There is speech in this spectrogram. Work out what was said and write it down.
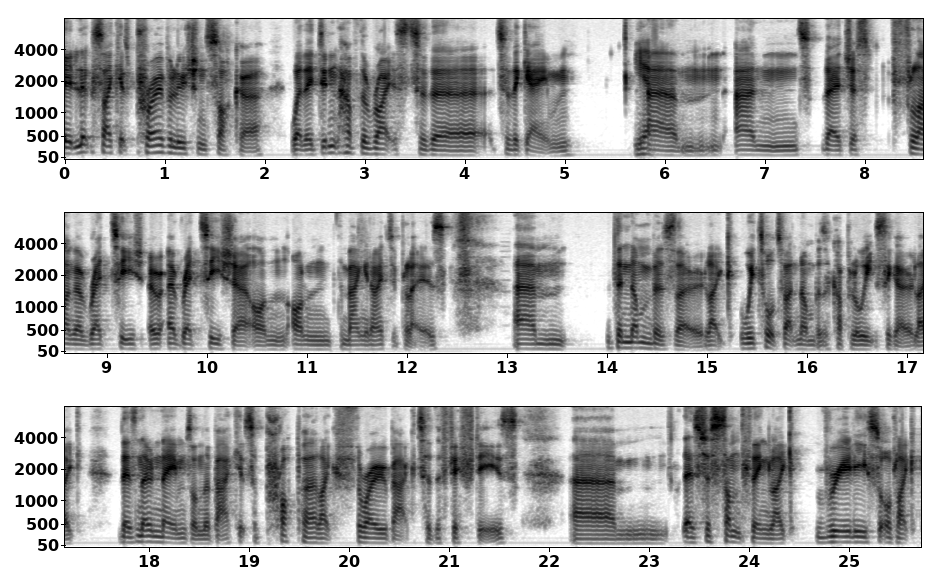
It looks like it's Pro Evolution Soccer where they didn't have the rights to the to the game, Yeah. um, and they're just flung a red t a red t-shirt on on the Man United players. Um, the numbers though, like we talked about numbers a couple of weeks ago, like there's no names on the back. It's a proper like throwback to the 50s. Um, there's just something like really sort of like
